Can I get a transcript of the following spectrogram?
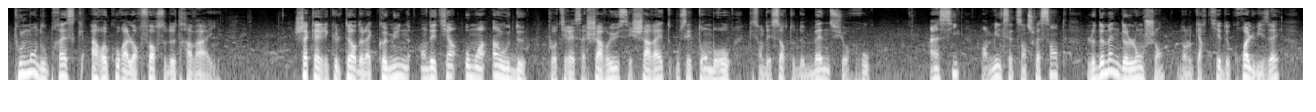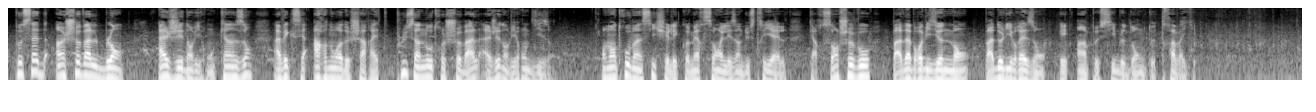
tout le monde ou presque a recours à leur force de travail. Chaque agriculteur de la commune en détient au moins un ou deux pour tirer sa charrue, ses charrettes ou ses tombereaux, qui sont des sortes de bennes sur roues. Ainsi, en 1760, le domaine de Longchamp, dans le quartier de Croix-Luiset, possède un cheval blanc âgé d'environ 15 ans avec ses harnois de charrette, plus un autre cheval âgé d'environ 10 ans. On en trouve ainsi chez les commerçants et les industriels, car sans chevaux, pas d'approvisionnement, pas de livraison et impossible donc de travailler.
